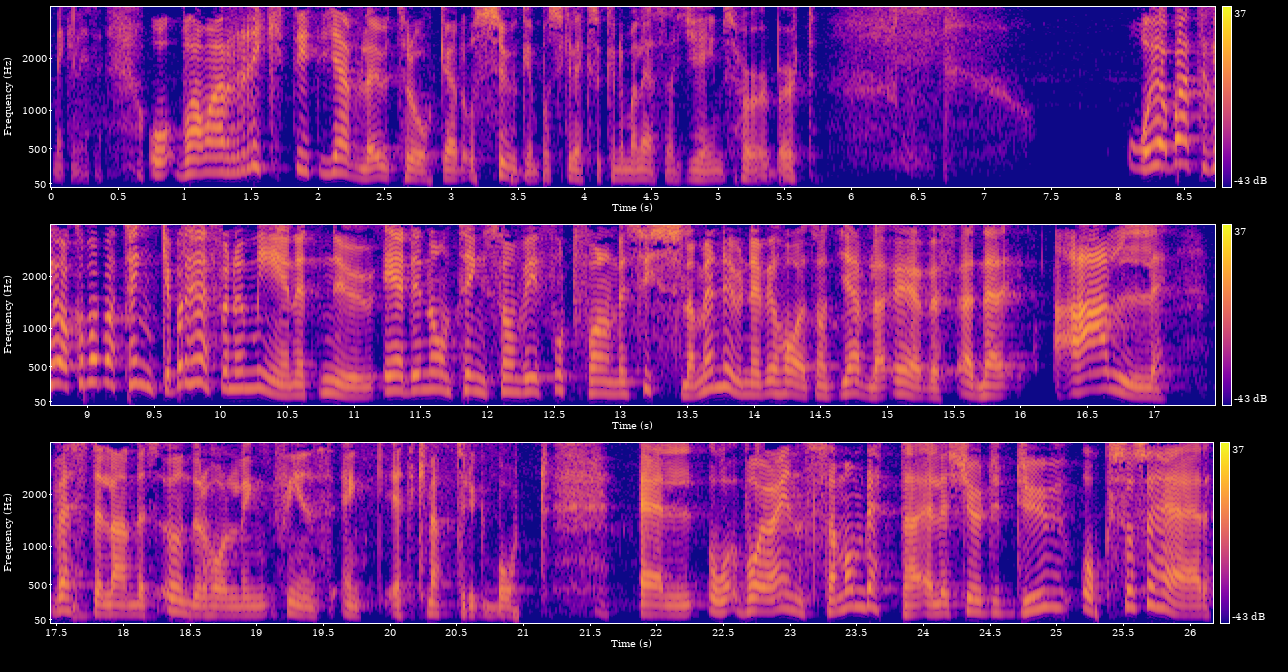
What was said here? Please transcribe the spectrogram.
man kan läsa. Och var man riktigt jävla uttråkad och sugen på skräck så kunde man läsa James Herbert. Och jag, bara, jag kommer bara tänka på det här fenomenet nu. Är det någonting som vi fortfarande sysslar med nu när vi har ett sånt jävla över... När all västerlandets underhållning finns en, ett knapptryck bort. Eller, och var jag ensam om detta eller körde du också så här?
